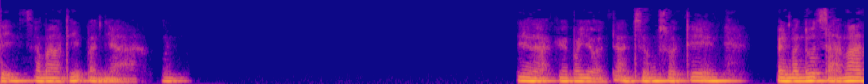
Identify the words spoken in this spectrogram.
ติสมาธิปัญญา นี่แหละคือประโยชน์อันสูงสุดที่เป็นมนุษย์สามารถ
